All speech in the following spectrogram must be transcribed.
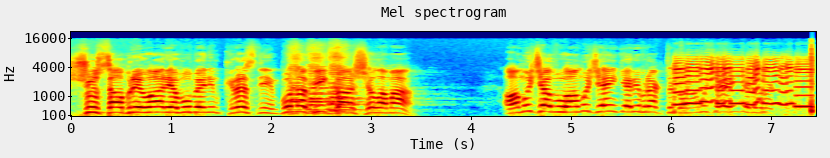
Şu Sabri var ya bu benim Krasnim. Buna bir karşılama. Amıca bu amıca en geri bıraktık onu. Amıca en geri bıraktık.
